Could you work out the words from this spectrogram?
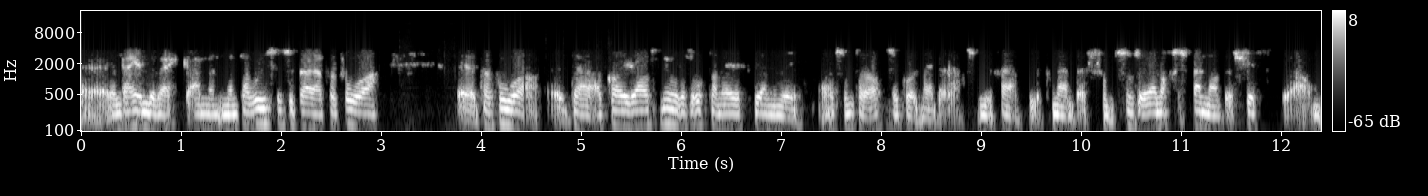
eh, eller varje vecka men man tar ut sig så där att få ta på där Kai Raus nu det så åtta med igen vi som tar åt sig kod som är fan till commander som som så är nog spännande shift ja om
